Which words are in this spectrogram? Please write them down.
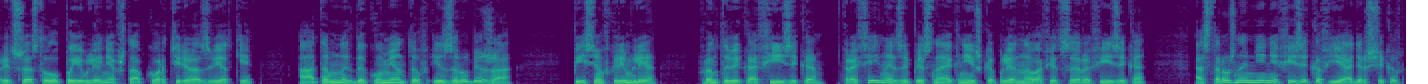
предшествовало появление в штаб-квартире разведки атомных документов из-за рубежа, писем в Кремле, фронтовика-физика, трофейная записная книжка пленного офицера-физика, осторожное мнение физиков-ядерщиков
